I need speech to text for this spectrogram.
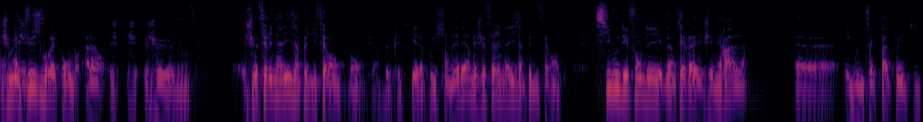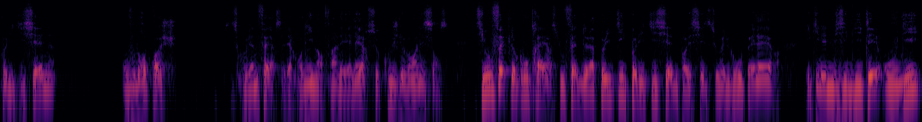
Je voulais, juste vous répondre. Alors, je, je, vais faire une analyse un peu différente. Bon, j'ai un peu critiqué la position des LR, mais je vais faire une analyse un peu différente. Si vous défendez l'intérêt général euh, et que vous ne faites pas de politique politicienne, on vous le reproche. C'est ce qu'on vient de faire. C'est-à-dire qu'on dit, mais enfin, les LR se couchent devant un essence. Si vous faites le contraire, si vous faites de la politique politicienne pour essayer de sauver le groupe LR et qu'il ait une visibilité, on vous dit,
